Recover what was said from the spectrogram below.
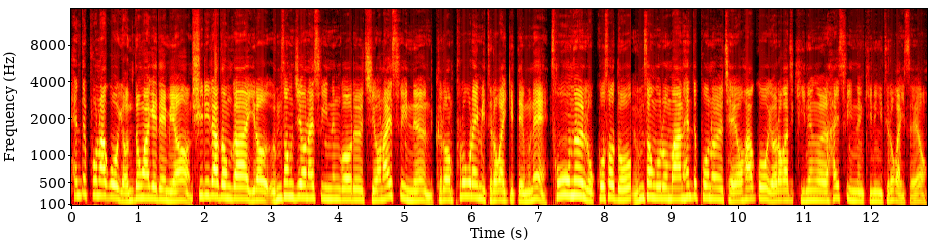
핸드폰하고 연동하게 되면 쉴이라던가 이런 음성 지원할 수 있는 거를 지원할 수 있는 그런 프로그램이 들어가 있기 때문에 손을 놓고서도 음성으로만 핸드폰을 제어하고 여러 가지 기능을 할 수 있는 기능이 들어가 있어요.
